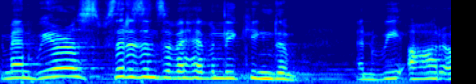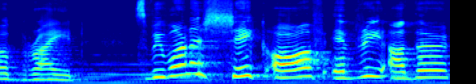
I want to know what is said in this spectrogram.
Amen. We are citizens of a heavenly kingdom, and we are a bride. So we want to shake off every other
